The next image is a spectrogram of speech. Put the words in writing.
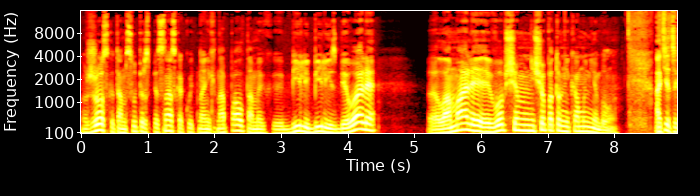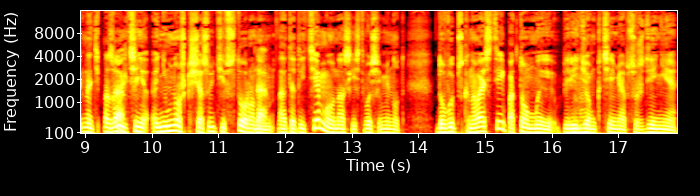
Жестко там суперспецназ какой-то на них напал, там их били, били, избивали – ломали. В общем, ничего потом никому не было. Отец Игнатий, позвольте да. немножко сейчас уйти в сторону да. от этой темы. У нас есть 8 минут до выпуска новостей. Потом мы перейдем угу. к теме обсуждения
